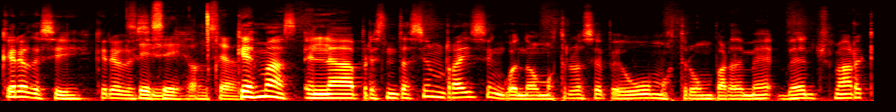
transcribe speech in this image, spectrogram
Creo que sí, creo que Sí, sí. sí, onceava. Que es más, en la presentación Ryzen, cuando mostró los CPU, mostró un par de benchmark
